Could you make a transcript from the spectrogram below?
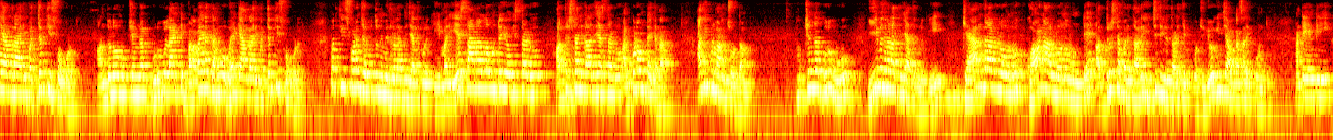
కేంద్రాధిపత్యం తీసుకోకూడదు. అందులో ముఖ్యంగా గురువు లాంటి బలమైన గ్రహం ఉభయ కేంద్రాధిపత్యం తీసుకోకూడదు. మరి తీసుకోవడం జరుగుతుంది మిథున లగ్న జాతకులకి. మరి ఏ స్థానాల్లో ఉంటే యోగిస్తాడు? అదృష్టాన్ని కలగజేస్తాడు? అవి కూడా ఉంటాయి కదా. అది ఇప్పుడు మనం చూద్దాం. ముఖ్యంగా గురువు ఈ మిథున లగ్న జాతకులకి కేంద్రాల్లోనూ కోణాల్లోనూ ఉంటే అదృష్ట ఫలితాలు ఇచ్చి తీరుతాడని చెప్పుకోవచ్చు. యోగించే అవకాశాలు ఎక్కువ ఉంటాయి. అంటే ఏంటి?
